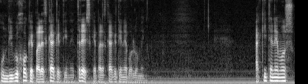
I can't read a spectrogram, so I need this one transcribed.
un dibujo que parezca que tiene tres, que parezca que tiene volumen. Aquí tenemos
